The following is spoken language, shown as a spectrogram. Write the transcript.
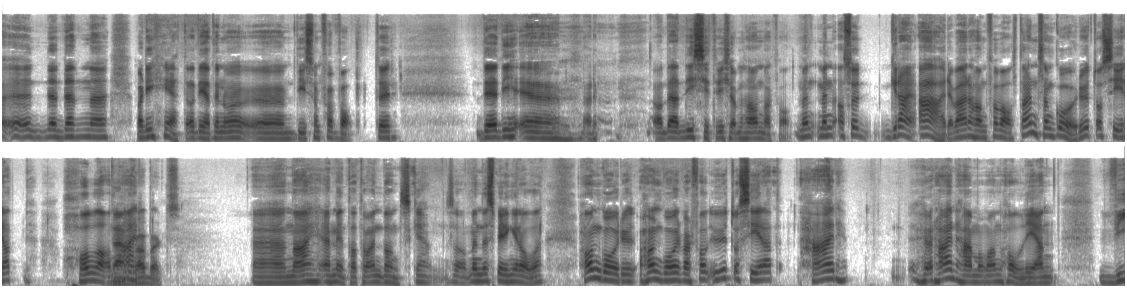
øh, den, den øh, Hva de heter de heter nå? øh, De som forvalter det de det, ja, De sitter i København, i hvert fall. Men, men altså, grei, ære være han forvalteren som går ut og sier at hold an Dan her. Roberts. Uh, nei, jeg mente at det var en danske, så, men det spiller ingen rolle. Han går, ut, han går i hvert fall ut og sier at her Hør her, her må man holde igjen. Vi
